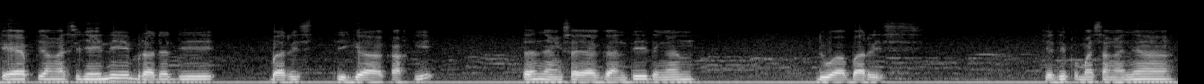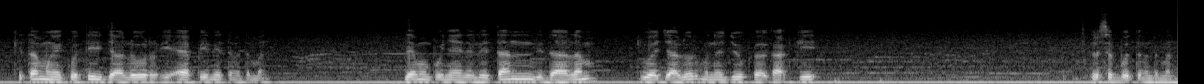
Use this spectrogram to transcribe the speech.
Gap yang aslinya ini berada di baris tiga kaki dan yang saya ganti dengan dua baris. Jadi pemasangannya kita mengikuti jalur IF ini teman-teman dia mempunyai lilitan di dalam dua jalur menuju ke kaki tersebut teman-teman.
